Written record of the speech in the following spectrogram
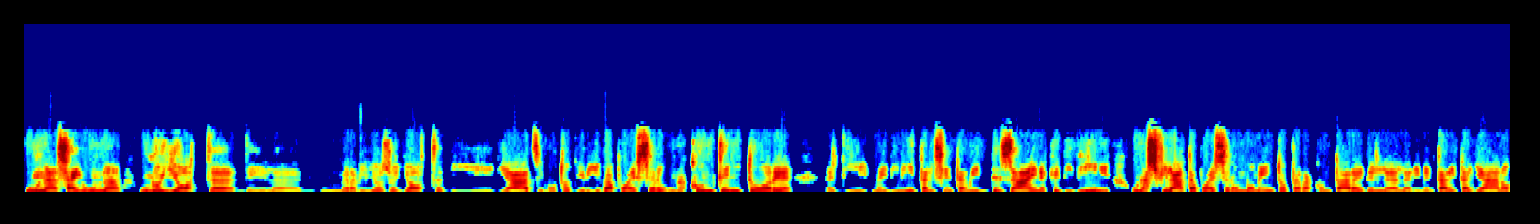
Una, sai, un, uno yacht, del, un meraviglioso yacht di, di Azimut o di Riva può essere un contenitore eh, di Made in Italy, sia in termini di design che di vini. Una sfilata può essere un momento per raccontare dell'alimentare italiano.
